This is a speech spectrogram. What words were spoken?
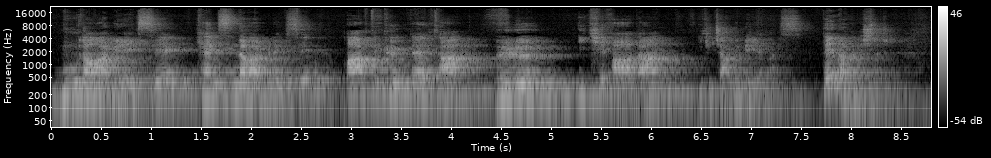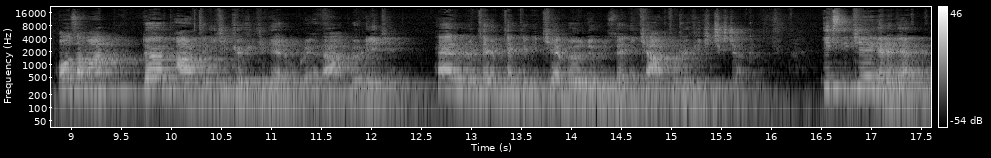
Burada var bir eksi, kendisinde var bir eksi. Artı kök delta bölü 2a'dan 2 çarpı 1 yaparız. Değil mi arkadaşlar? O zaman 4 artı 2 kök 2 diyelim buraya da bölü 2. Her bir terimi tek tek 2'ye böldüğümüzde 2 artı kök 2 çıkacak. x2'ye gelelim.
